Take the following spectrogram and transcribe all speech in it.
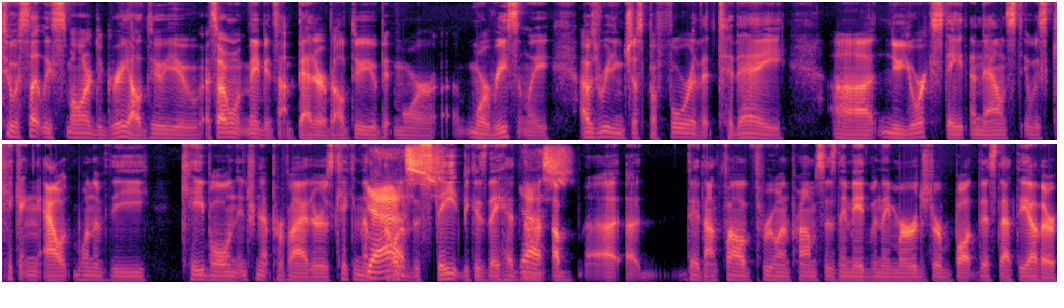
to a slightly smaller degree, I'll do you. So I won't. Maybe it's not better, but I'll do you a bit more. More recently, I was reading just before that today uh, New York State announced it was kicking out one of the cable and internet providers, kicking them yes. out of the state because they had yes. not uh, uh, they had not followed through on promises they made when they merged or bought this, that, the other.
